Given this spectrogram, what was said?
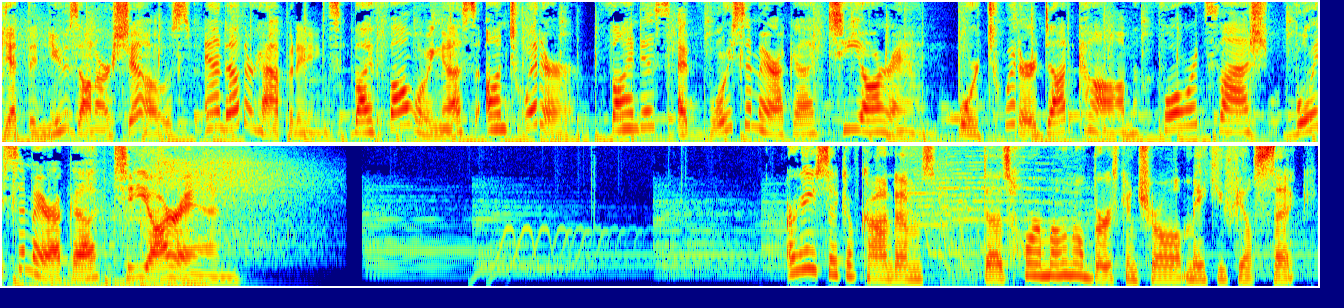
Get the news on our shows and other happenings by following us on Twitter. Find us at VoiceAmericaTRN or twitter.com forward slash VoiceAmericaTRN. Are you sick of condoms? Does hormonal birth control make you feel sick?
